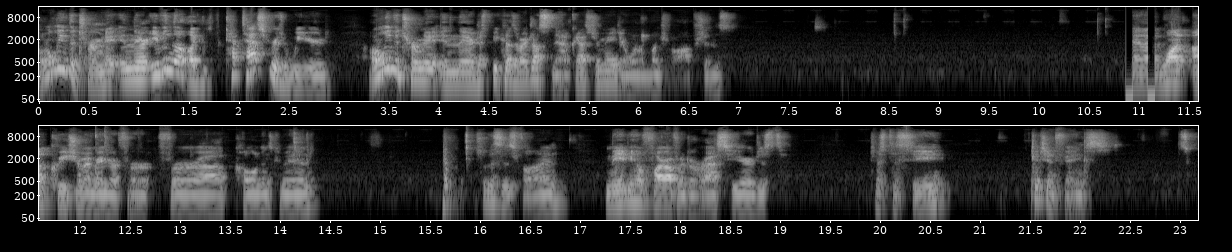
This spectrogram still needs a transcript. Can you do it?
I want to leave the Terminate in there, even though, like, Tasker is weird. I want to leave the Terminate in there just because if I draw Snapcaster Mage, I want a bunch of options. And I want a creature in my graveyard for, for uh, Kolaghan's Command. So this is fine. Maybe he'll fire off a Duress here just, just to see. Kitchen Finks. It's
